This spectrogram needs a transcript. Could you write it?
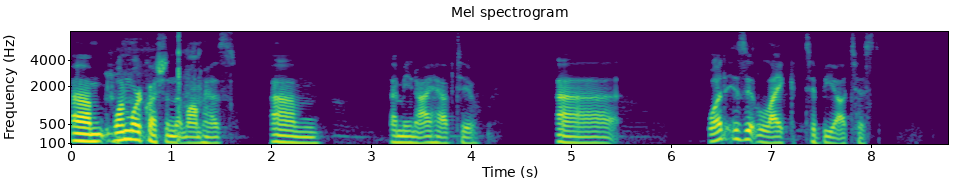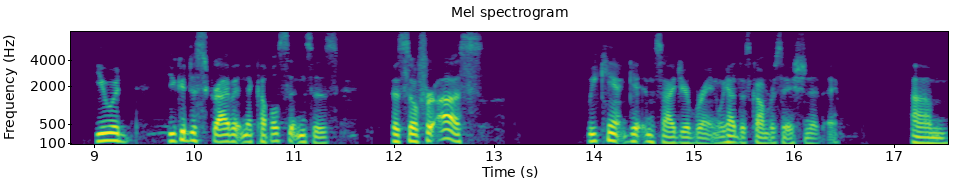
Um, one more question that mom has. Um, I mean, I have too. Uh, what is it like to be autistic? You would you could describe it in a couple sentences. Because so for us, we can't get inside your brain. We had this conversation today. Um,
